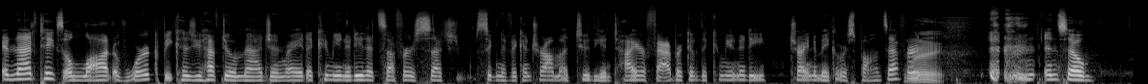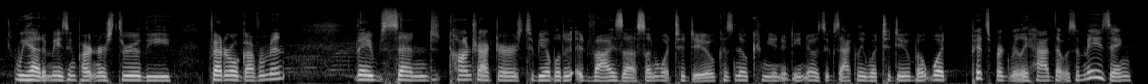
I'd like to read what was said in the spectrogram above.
And that takes a lot of work because you have to imagine, right, a community that suffers such significant trauma to the entire fabric of the community trying to make a response effort. Right. And so we had amazing partners through the federal government. They send contractors to be able to advise us on what to do because no community knows exactly what to do. But what Pittsburgh really had that was amazing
